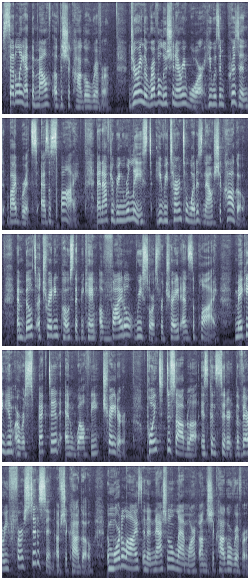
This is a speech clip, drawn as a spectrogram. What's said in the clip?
settling at the mouth of the Chicago River. During the Revolutionary War, he was imprisoned by Brits as a spy. And after being released, he returned to what is now Chicago and built a trading post that became a vital resource for trade and supply, making him a respected and wealthy trader. Point du Sable is considered the very first citizen of Chicago, immortalized in a national landmark on the Chicago River,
